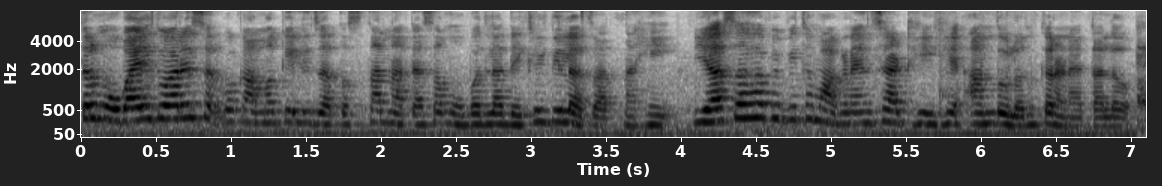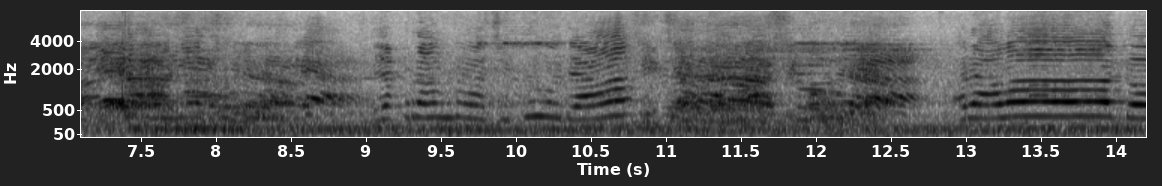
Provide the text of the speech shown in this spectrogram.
तर मोबाईलद्वारे सर्व कामं केली जात असताना त्याचा मोबदला देखील दिला जात नाही. यासह विविध मागण्यांसाठी हे आंदोलन करण्यात आलं. लेकरांना शिकू द्या अरे आवाज दो.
